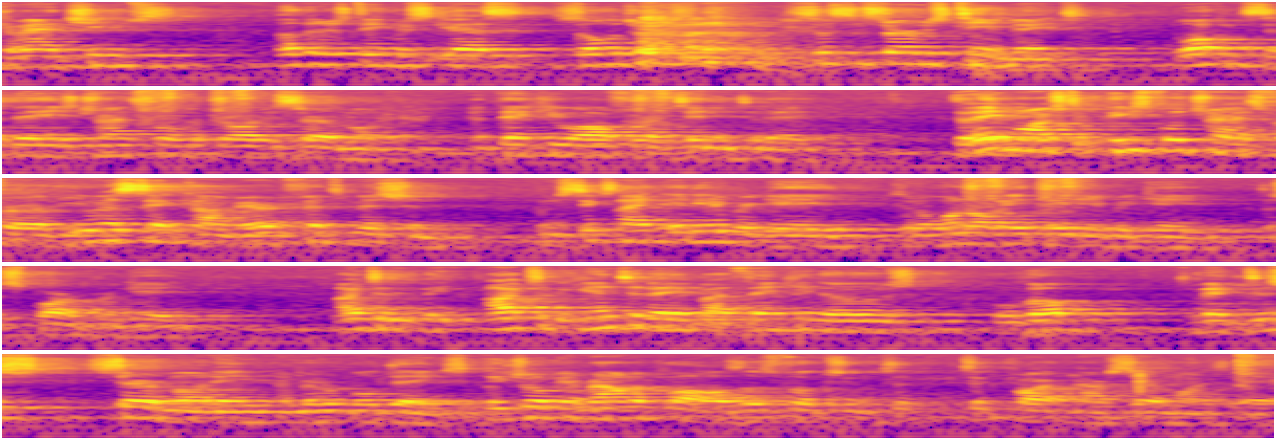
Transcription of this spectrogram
Command Chiefs, other distinguished guests, soldiers, sister service teammates, welcome to today's Transfer of Authority ceremony, and thank you all for attending today. Today marks the peaceful transfer of the U.S. CENTCOM Air Defense Mission from the 69th ADA Brigade to the 108th ADA Brigade, the Spartan Brigade. I'd like, to, I'd like to begin today by thanking those who helped to make this ceremony a memorable day. So please join me a round of applause, those folks who took part in our ceremony today.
